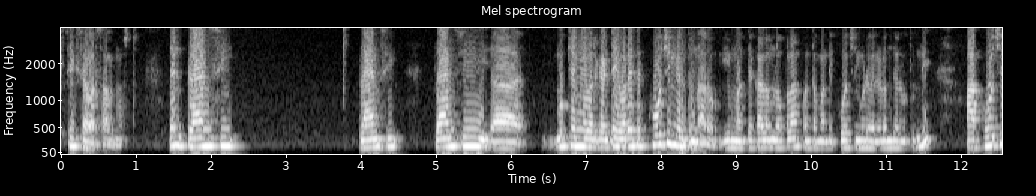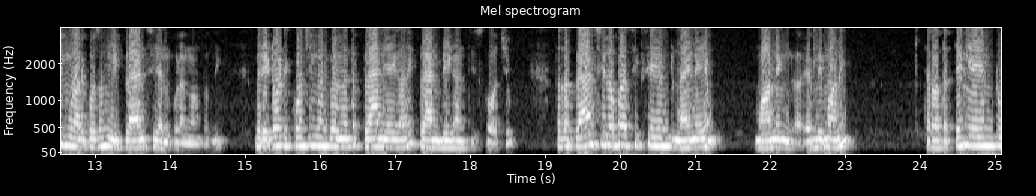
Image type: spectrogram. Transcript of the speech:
six hours almost then plan C plan plan C plan ముఖ్యంగా ఎవరికంటే ఎవరైతే కోచింగ్ వెళ్తున్నారో ఈ మధ్య కాలం లోపల కొంతమంది కోచింగ్ కూడా వెళ్ళడం జరుగుతుంది. ఆ కోచింగ్ వారి కోసం ఈ ప్లాన్ సి అనుకూలంగా ఉంటుంది. మీరు ఎటువంటి కోచింగ్ అనుకోవాలంటే ప్లాన్ ఏ కానీ ప్లాన్ బి కానీ తీసుకోవచ్చు. తర్వాత ప్లాన్ సి లోపల six AM to nine AM morning early morning తర్వాత ten AM to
